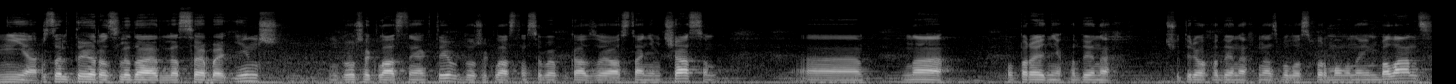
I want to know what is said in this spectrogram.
NIR. Результи розглядаю для себе інш. Дуже класний актив, дуже класно себе показує останнім часом. Е, На попередніх годинах, 4 годинах у нас було сформовано імбаланс.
